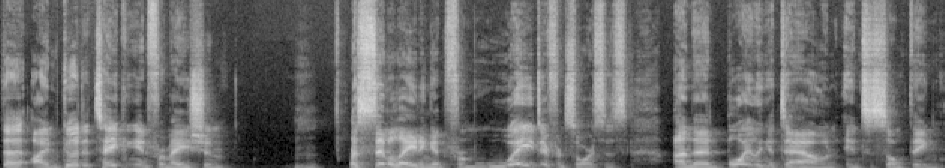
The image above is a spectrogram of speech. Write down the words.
that I'm good at taking information, mm-hmm. assimilating it from way different sources, and then boiling it down into something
